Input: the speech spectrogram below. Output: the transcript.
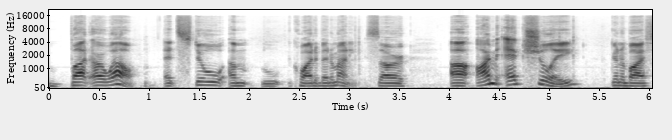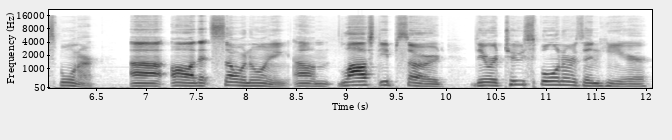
But oh well, it's still um, quite a bit of money. So uh, I'm actually going to buy a spawner. Uh, oh, that's so annoying. Um, last episode, there were two spawners in here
